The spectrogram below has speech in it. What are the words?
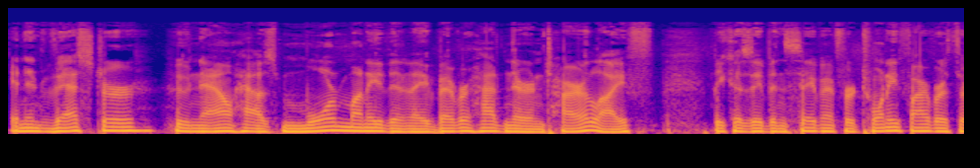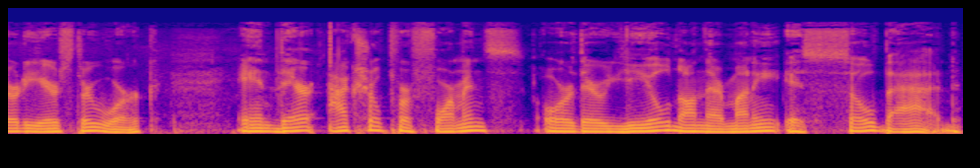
an investor who now has more money than they've ever had in their entire life because they've been saving for 25 or 30 years through work, and their actual performance or their yield on their money is so bad.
